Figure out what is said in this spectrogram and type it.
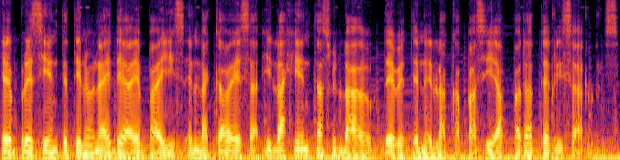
El presidente tiene una idea de país en la cabeza y la gente a su lado debe tener la capacidad para aterrizarlas.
